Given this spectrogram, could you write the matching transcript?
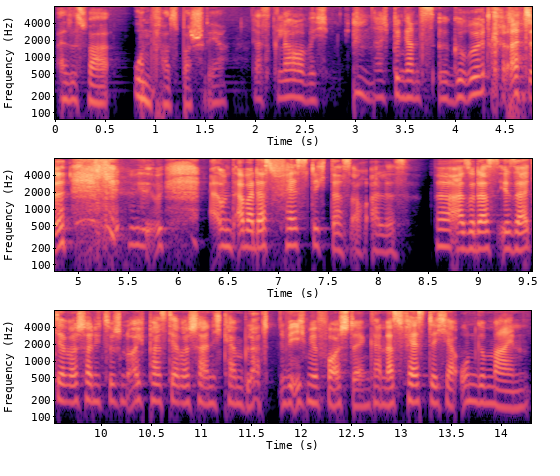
also es war unfassbar schwer. Das glaube ich. Ich bin ganz äh, gerührt gerade. aber das festigt das auch alles. Ne? Also das, ihr seid ja wahrscheinlich, zwischen euch passt ja wahrscheinlich kein Blatt, wie ich mir vorstellen kann. Das festigt ja ungemein,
